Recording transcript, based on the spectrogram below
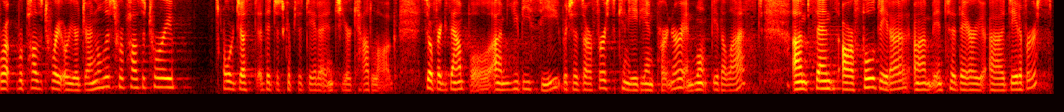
repository or your generalist repository or just the descriptive data into your catalog. So for example, um, UBC, which is our first Canadian partner and won't be the last, um, sends our full data um, into their uh, Dataverse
